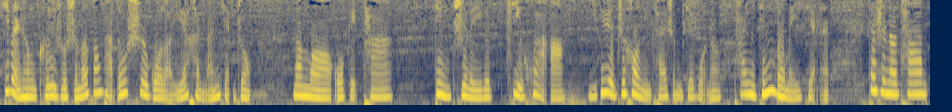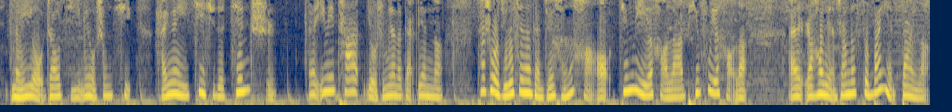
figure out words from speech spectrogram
基本上可以说什么方法都试过了，也很难减重。那么我给她定制了一个计划啊，一个月之后，你猜什么结果呢？她一斤都没减，但是呢，她没有着急，没有生气，还愿意继续的坚持。哎，因为她有什么样的改变呢？她说：“我觉得现在感觉很好，精力也好了，皮肤也好了。”哎，然后脸上的色斑也淡了，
